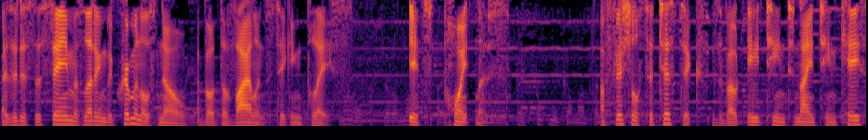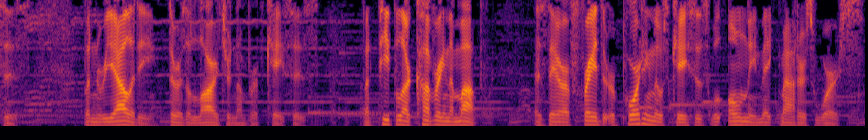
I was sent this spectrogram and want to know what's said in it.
as it is the same as letting the criminals know about the violence taking place. It's pointless. Official statistics is about 18 to 19 cases, but in reality, there is a larger number of cases. But people are covering them up, as they are afraid that reporting those cases will only make matters worse.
